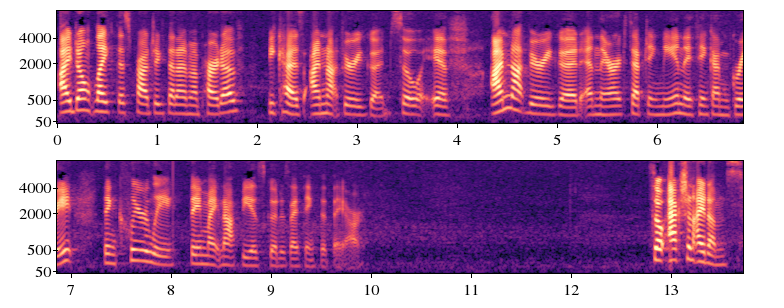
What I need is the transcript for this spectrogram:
I don't like this project that I'm a part of because I'm not very good. So if I'm not very good and they're accepting me and they think I'm great, then clearly they might not be as good as I think that they are. So action items.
